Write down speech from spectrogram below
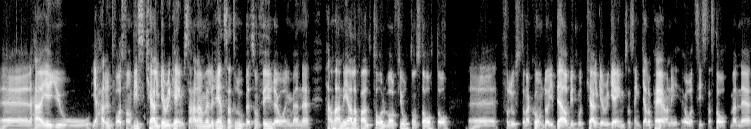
Eh, det här är ju, jag hade inte varit för en viss Calgary Games så hade han väl rensat rubbet som fyraåring, men eh, han vann i alla fall 12 av 14 starter. Eh, förlusterna kom då i derbyt mot Calgary Games och sen galopperade han i årets sista start. Men eh,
